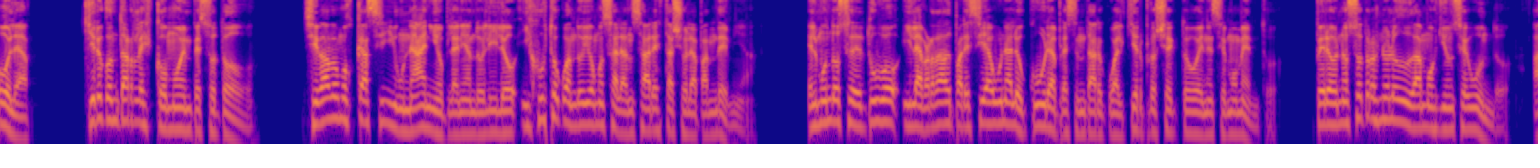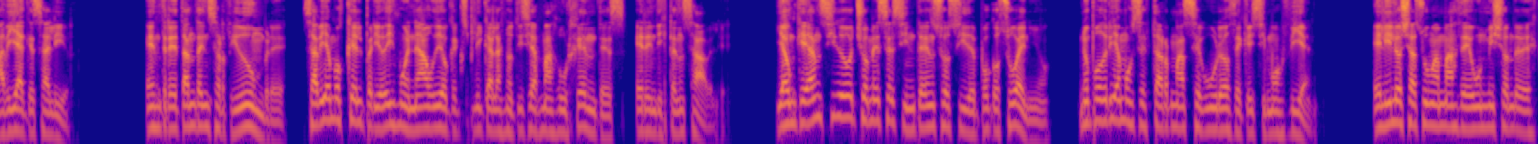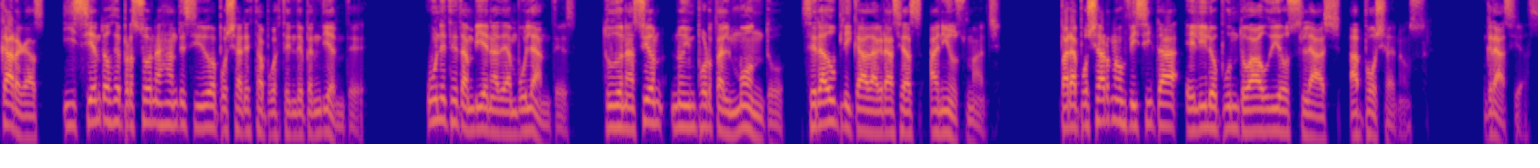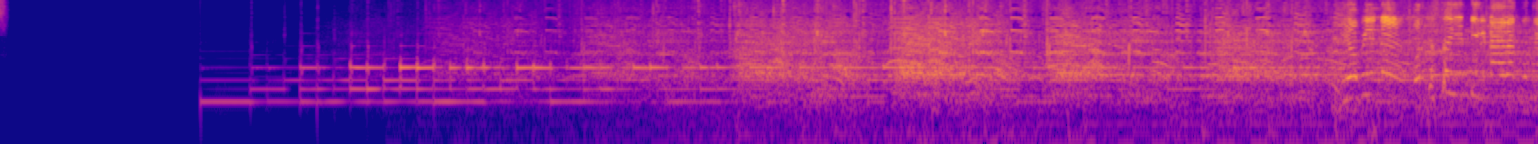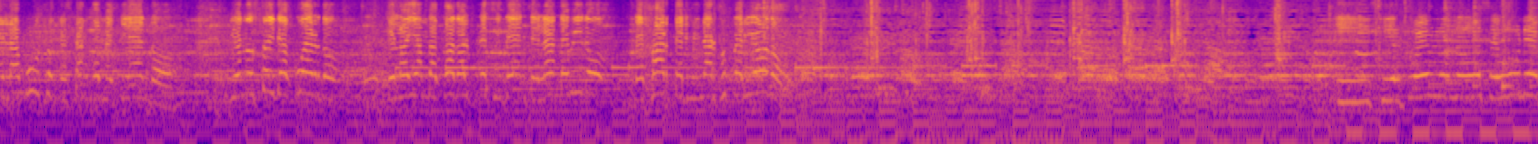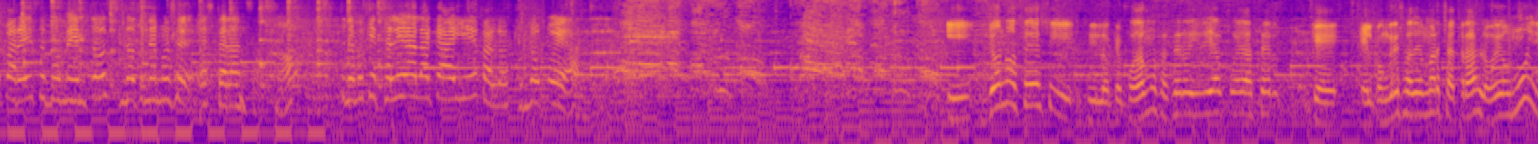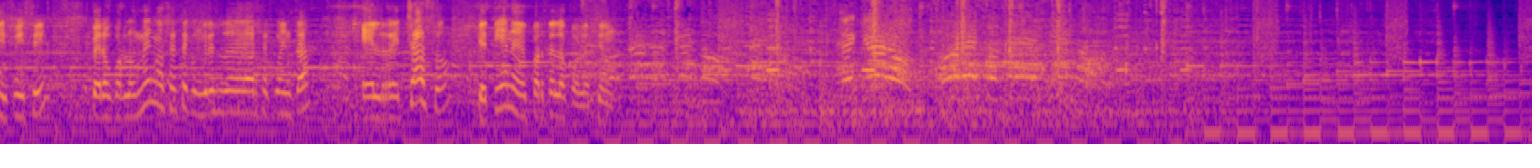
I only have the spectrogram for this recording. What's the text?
Hola, quiero contarles cómo empezó todo. Llevábamos casi un año planeando el hilo y justo cuando íbamos a lanzar estalló la pandemia. El mundo se detuvo y la verdad parecía una locura presentar cualquier proyecto en ese momento. Pero nosotros no lo dudamos ni un segundo, había que salir. Entre tanta incertidumbre, sabíamos que el periodismo en audio que explica las noticias más urgentes era indispensable. Y aunque han sido ocho meses intensos y de poco sueño, no podríamos estar más seguros de que hicimos bien. El hilo ya suma más de un millón de descargas y cientos de personas han decidido apoyar esta apuesta independiente. Únete también a Deambulantes. Tu donación, no importa el monto, será duplicada gracias a Newsmatch. Para apoyarnos visita elhilo.audio slash apóyanos. Gracias. Porque estoy indignada con el abuso que están cometiendo. Yo no estoy de acuerdo que lo hayan vacado al presidente. Le han debido dejar terminar su periodo. Y si el pueblo no se une para esos momentos, no tenemos esperanzas, ¿no? Tenemos que salir a la calle para los que no puedan. Y yo no sé si, si lo que podamos hacer hoy día puede hacer que el Congreso dé marcha atrás, lo veo muy difícil, pero por lo menos este Congreso debe darse cuenta el rechazo que tiene de parte de la población.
